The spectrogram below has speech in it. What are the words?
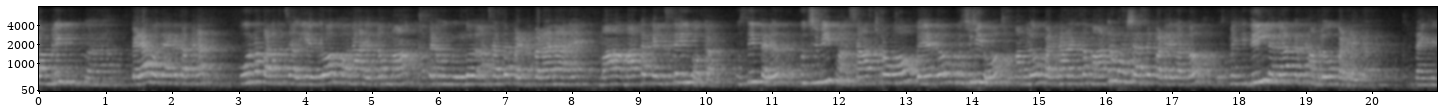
कंप्लीट बड़ा हो जाएगा तो अपना पूर्ण വളർച്ച ये ग्रोथ होना है तो माँ अपना उन- उनको अच्छा से पढ़- पढ़ाना है माँ माँ का हेल्प से ही होगा उसी तरह कुछ भी भा- शास्त्र हो वेद हो कुछ भी हो हम लोग पढ़ना है सब मातृभाषा से पढ़ेगा तो उसमें दिल लगा कर हम लोग पढ़ेगा थैंक यू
